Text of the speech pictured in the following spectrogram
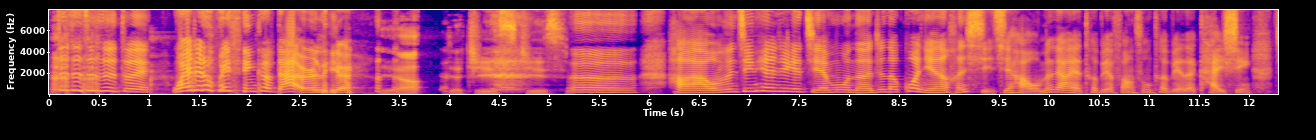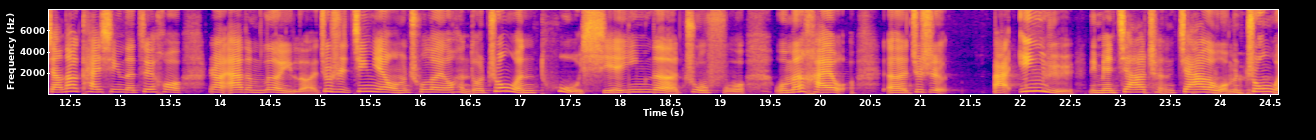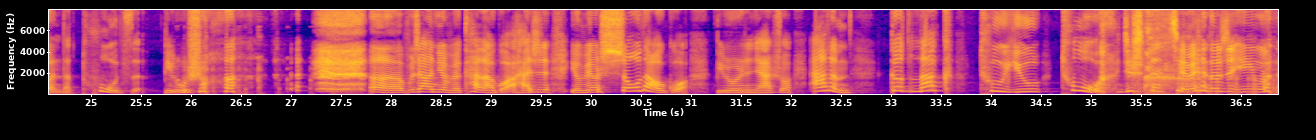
对对对对对，Why didn't we think of that earlier？Yeah，the juice，juice。嗯，好啊，我们今天这个节目呢，真的过年很喜气哈，我们俩也特别放松，特别的开心。讲到开心的，最后让 Adam 乐一乐，就是今年我们除了有很多中文兔谐音的祝福，我们还呃，就是。把英语里面加成加了我们中文的兔子，比如说。呃，不知道你有没有看到过，还是有没有收到过？比如人家说 Adam，good luck to you too，就是前面都是英文，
